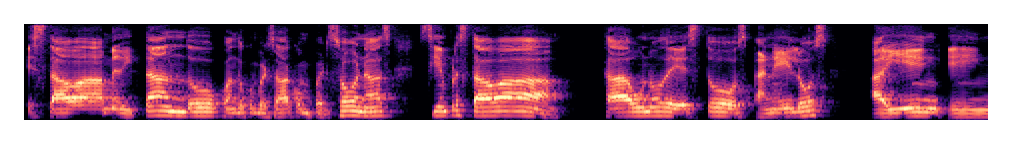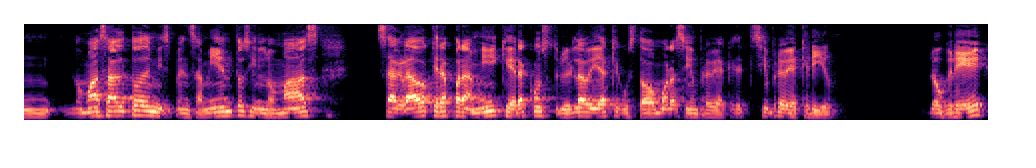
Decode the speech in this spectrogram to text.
estaba meditando, cuando conversaba con personas, siempre estaba cada uno de estos anhelos ahí en, en, lo más alto de mis pensamientos y en lo más sagrado que era para mí, que era construir la vida que Gustavo Mora siempre había, siempre había querido. Logré,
